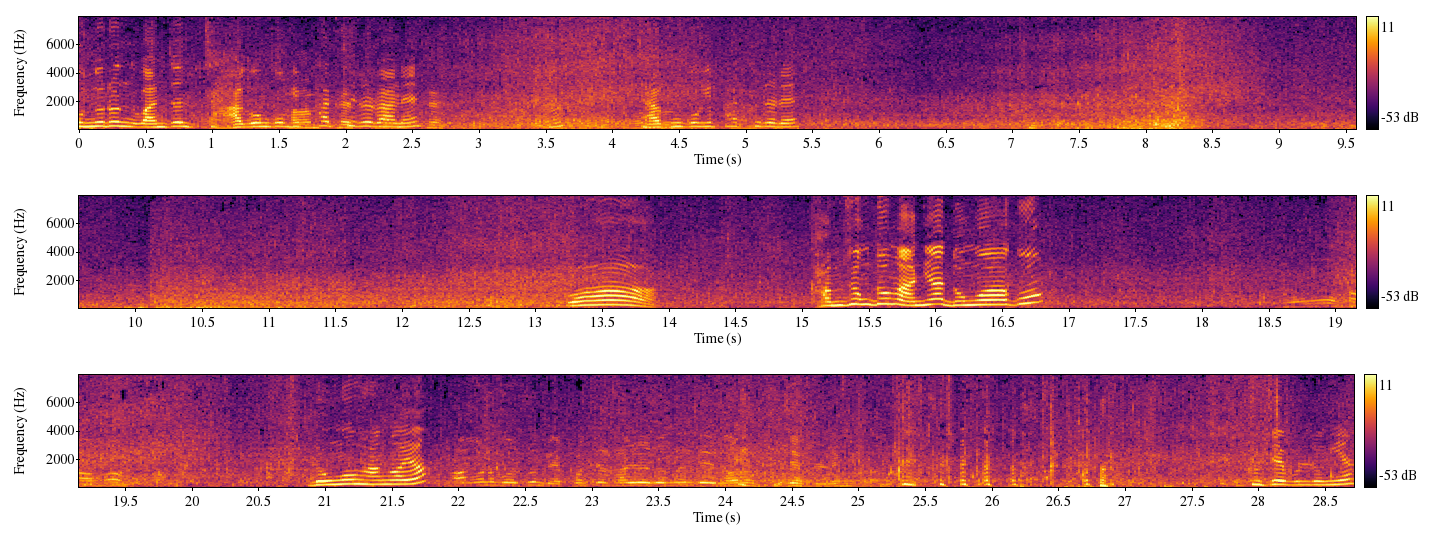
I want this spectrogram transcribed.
오늘은 완전 작은 고기 한패, 파티를 하네. 한패. 작은 고기 파티를 해. 와, 감성돔 아니야? 농어하고? 오 황어 농어 황어요? 황어는 벌써 몇 번째 살려줬는데 너는 구제 불립니까 구제불능이야?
